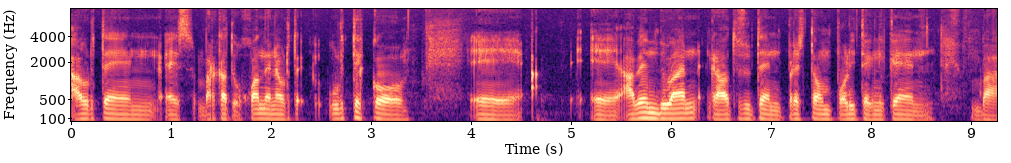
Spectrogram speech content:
aurten, ez, barkatu, joan den aurte, urteko e, e, abenduan grabatu zuten Preston Politekniken ba,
